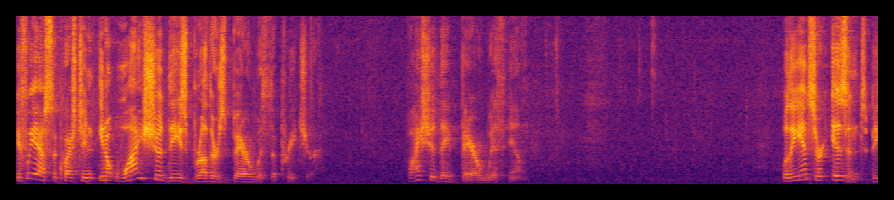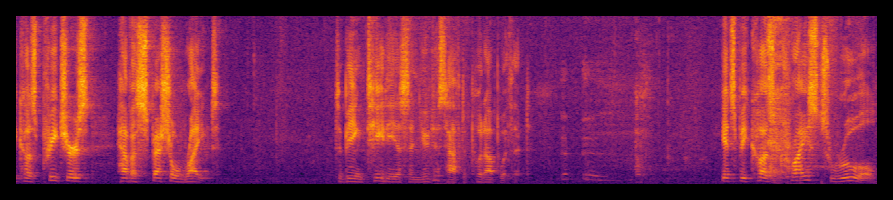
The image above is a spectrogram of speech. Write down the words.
If we ask the question, you know, why should these brothers bear with the preacher? Why should they bear with him? Well, the answer isn't because preachers have a special right to being tedious and you just have to put up with it. It's because Christ's rule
